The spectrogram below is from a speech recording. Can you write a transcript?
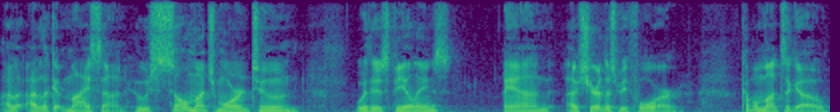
I, I look at my son, who's so much more in tune with his feelings. And I've shared this before. A couple months ago,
